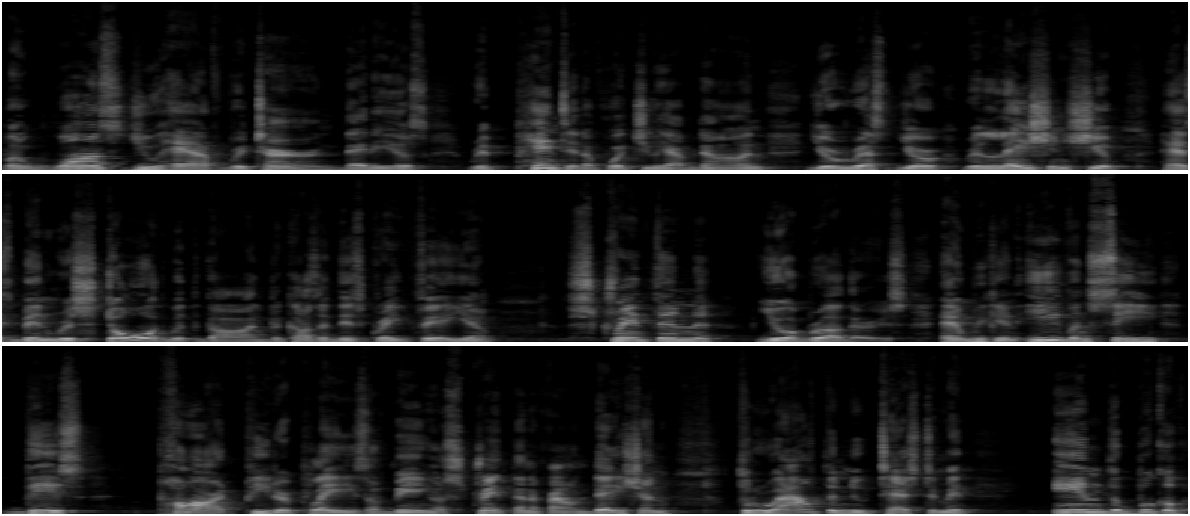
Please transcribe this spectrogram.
but once you have returned, that is, repented of what you have done, your rest, your relationship has been restored with God because of this great failure. Strengthen your brothers. And we can even see this part Peter plays of being a strength and a foundation throughout the New Testament in the book of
